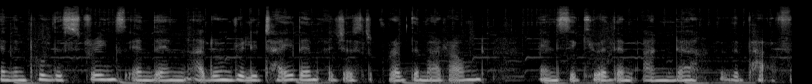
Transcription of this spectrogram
And then pull the strings and then i don't really tie them. I just wrap them around and secure them under the puff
